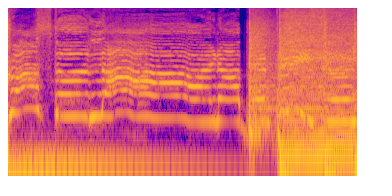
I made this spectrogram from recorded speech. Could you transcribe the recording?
Cross the line. I've been beaten.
